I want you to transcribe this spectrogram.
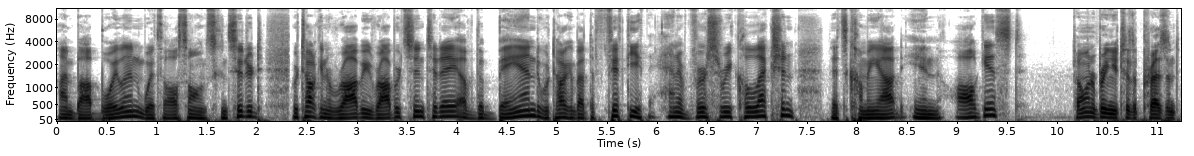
I'm Bob Boilen with All Songs Considered. We're talking to Robbie Robertson today of the band. We're talking about the 50th anniversary collection that's coming out in August. So I want to bring you to the present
